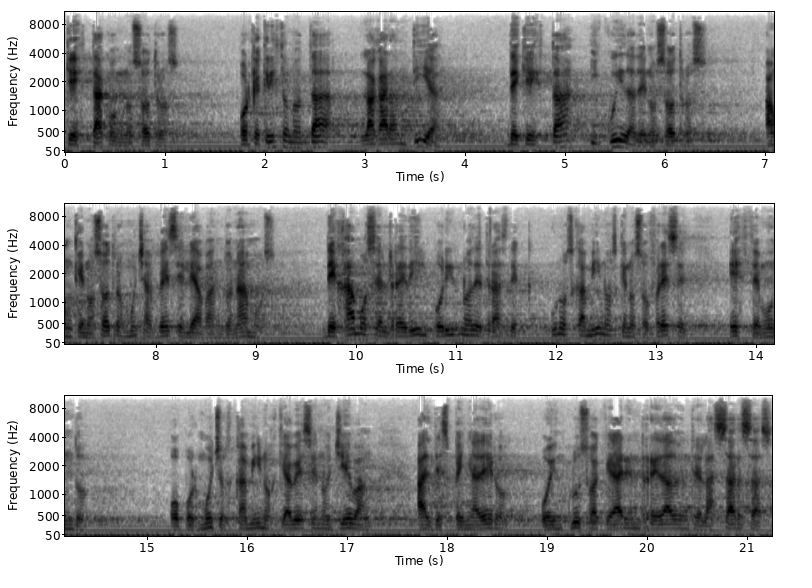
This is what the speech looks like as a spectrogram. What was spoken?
que está con nosotros, porque Cristo nos da la garantía de que está y cuida de nosotros, aunque nosotros muchas veces le abandonamos, dejamos el redil por irnos detrás de unos caminos que nos ofrece este mundo, o por muchos caminos que a veces nos llevan al despeñadero o incluso a quedar enredado entre las zarzas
